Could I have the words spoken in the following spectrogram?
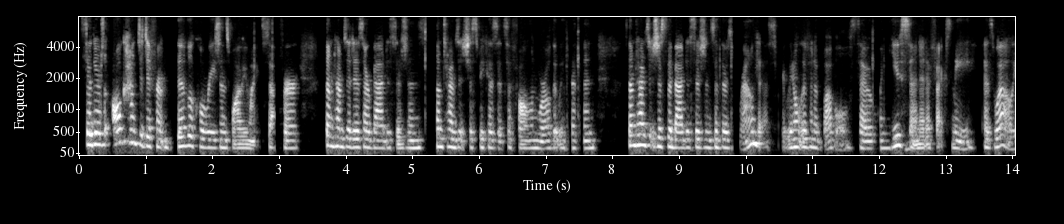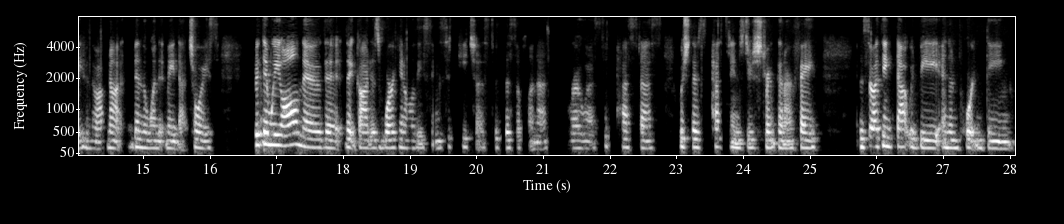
So there's all kinds of different biblical reasons why we might suffer. Sometimes it is our bad decisions. Sometimes it's just because it's a fallen world that we live in sometimes it's just the bad decisions of those around us right? We don't live in a bubble. So when you sin it affects me as well even though i've not been the one that made that choice. But then we all know that that god is working all these things to teach us to discipline us grow us to test us which those testings do strengthen our faith. And so i think that would be an important thing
